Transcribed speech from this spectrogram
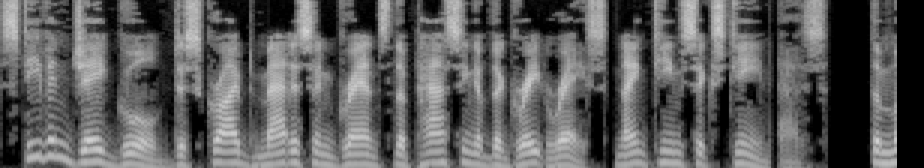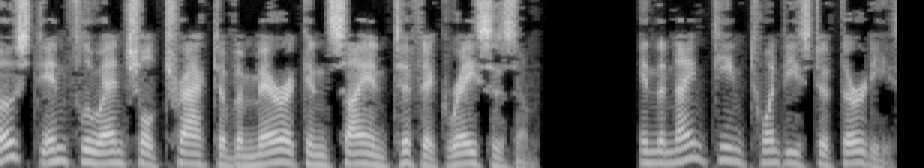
Stephen Jay Gould described Madison Grant's The Passing of the Great Race 1916 as the most influential tract of American scientific racism. In the 1920s to 30s,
